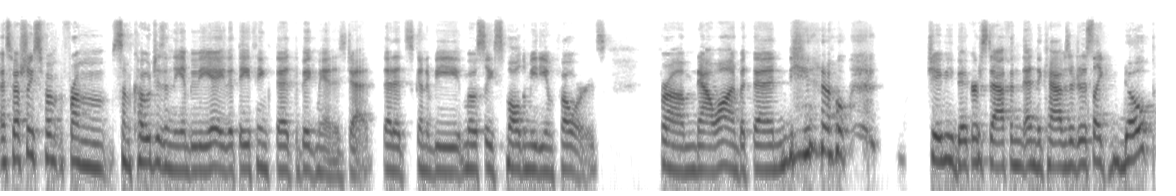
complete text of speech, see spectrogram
especially from, from some coaches in the NBA, that they think that the big man is dead, that it's going to be mostly small to medium forwards from now on. But then, you know, JB Bickerstaff and, and the Cavs are just like, nope,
